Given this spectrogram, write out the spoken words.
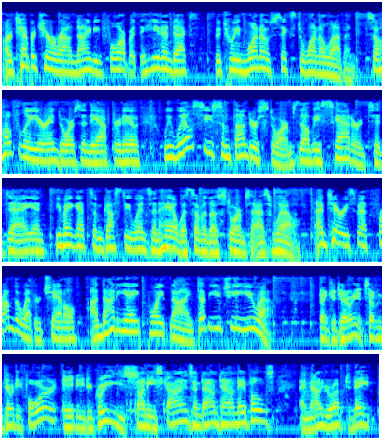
Our temperature around 94, but the heat index between 106 to 111. So hopefully you're indoors in the afternoon. We will see some thunderstorms. They'll be scattered today and you may get some gusty winds and hail with some of those storms as well. I'm Terry Smith from the Weather Channel on 98.9 WGUF. Thank you, Terry. It's 734, 80 degrees, sunny skies in downtown Naples. And now you're up to date.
